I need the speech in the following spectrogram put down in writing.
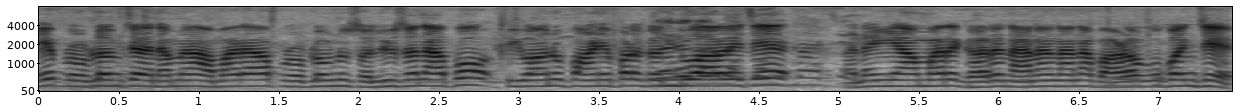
એ પ્રોબ્લેમ છે અને અમે અમારા આ પ્રોબ્લેમનું સોલ્યુશન આપો. પીવાનું પાણી પણ ગંદુ આવે છે. અને અહીંયા અમારે ઘરે નાના નાના બાળકો પણ છે.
